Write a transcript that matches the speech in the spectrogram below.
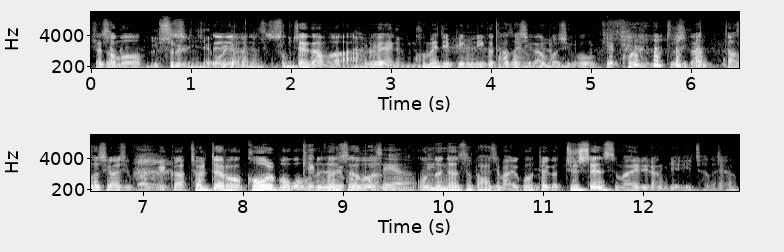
그래서 뭐 입술을 이제 네, 올려가면서 숙제가 뭐 아, 하루에 네, 뭐. 코미디 빅리그 다섯 네, 시간 네. 보시고 개콘 두 시간 다섯 시간씩 보고 그러니까 절대로 거울 보고 웃는 연습은 보세요. 웃는 네. 연습 하지 말고 저희가 Duchenne smile이란 게 있잖아요.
